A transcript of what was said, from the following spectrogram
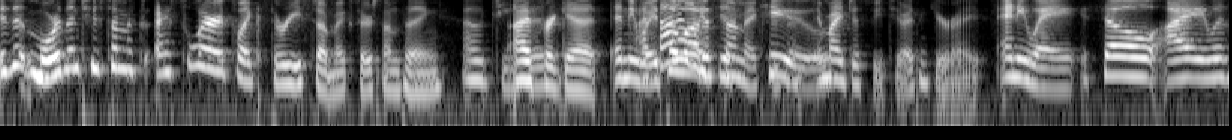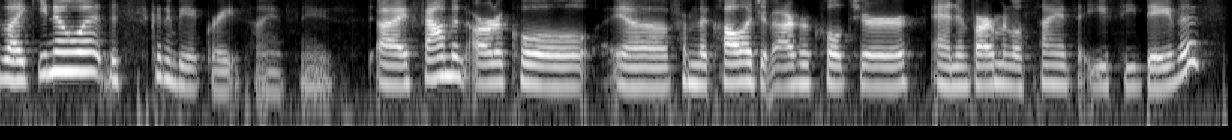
Is it more than two stomachs? I swear it's like three stomachs or something. Oh Jesus, I forget. Anyway, I it's a thought it lot of stomachs. it? two. It might just be two. I think you're right. Anyway, so I was like, you know what? This is going to be a great science news. I found an article uh, from the College of Agriculture and Environmental Science at UC Davis.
